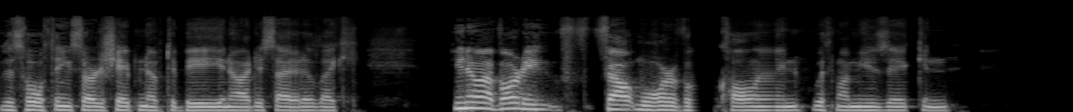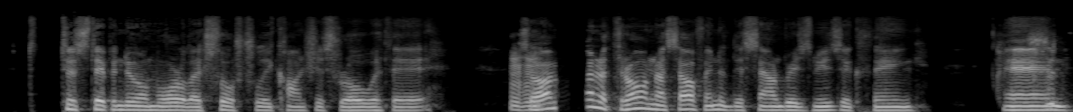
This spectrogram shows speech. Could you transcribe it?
this whole thing started shaping up to be, you know, I decided like, you know, I've already felt more of a calling with my music and to step into a more like socially conscious role with it. Mhm. So I'm kind of throwing myself into this Soundbridge music thing. And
